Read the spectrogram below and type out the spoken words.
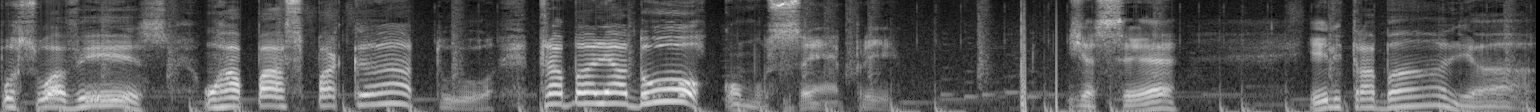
por sua vez, um rapaz pacato, trabalhador como sempre. Jessé, ele trabalha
